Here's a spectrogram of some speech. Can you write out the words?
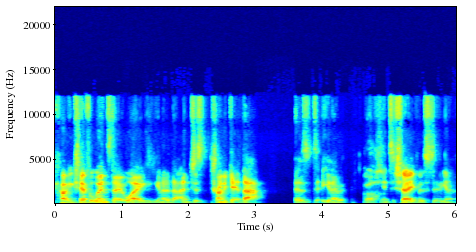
cutting Sheffield Wednesday away, you know, that and just trying to get that as you know oh. into shape as you know.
